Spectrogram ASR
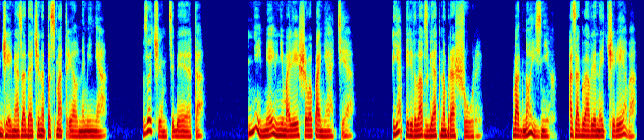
Джейми озадаченно посмотрел на меня. «Зачем тебе это?» «Не имею ни малейшего понятия». Я перевела взгляд на брошюры. В одной из них, озаглавленной «Чрево»,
